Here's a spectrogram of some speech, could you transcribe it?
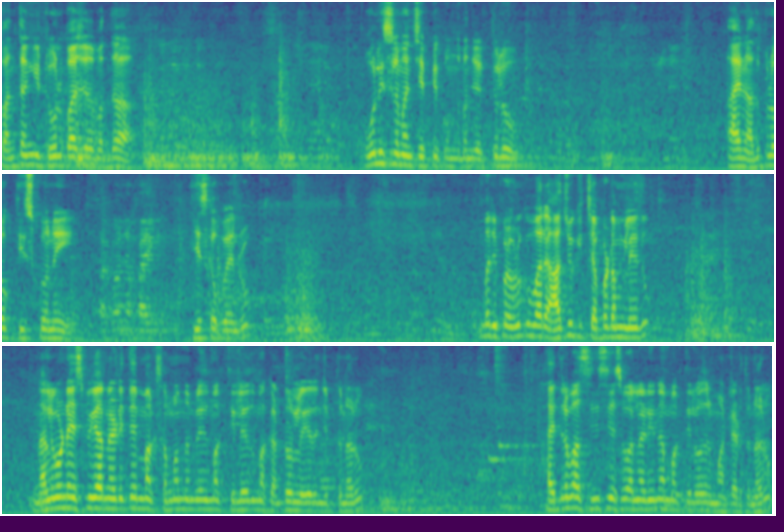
పంతంగి టోల్ ప్లాజా వద్ద పోలీసులమని చెప్పి కొంతమంది వ్యక్తులు ఆయన అదుపులోకి తీసుకొని తీసుకుపోయినరు. మరి ఇప్పటివరకు వారి ఆచూకీ చెప్పడం లేదు. నల్గొండ ఎస్పీ గారిని అడిగితే మాకు సంబంధం లేదు మాకు తెలియదు మాకు కంట్రోల్ లేదని చెప్తున్నారు. హైదరాబాద్ సిసిఎస్ వాళ్ళని అడిగినా మాకు తెలియదని మాట్లాడుతున్నారు.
